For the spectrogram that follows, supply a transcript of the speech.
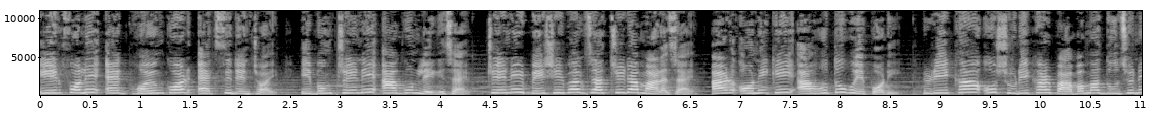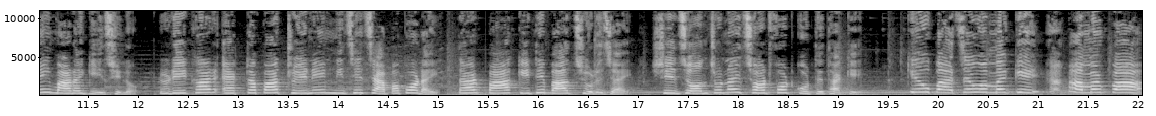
এর ফলে এক ভয়ঙ্কর অ্যাক্সিডেন্ট হয় এবং ট্রেনে আগুন লেগে যায়। ট্রেনের বেশিরভাগ যাত্রীরা মারা যায় আর অনেকেই আহত হয়ে পড়ে। রেখা ও সুরেখার বাবা মা দুজনেই মারা গিয়েছিল। রেখার একটা পা ট্রেনের নিচে চাপা পড়ায়, তার পা কেটে বাদ চলে যায়। সে যন্ত্রণায় ছটফট করতে থাকে। কেউ বাঁচাও আমাকে, আমার পা,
